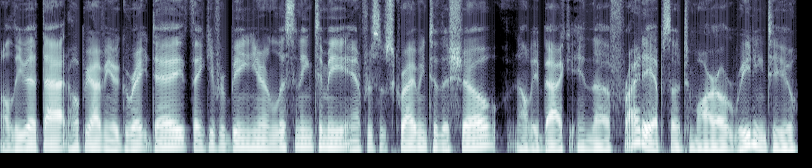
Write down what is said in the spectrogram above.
I'll leave it at that. Hope you're having a great day. Thank you for being here and listening to me and for subscribing to the show. And I'll be back in the Friday episode tomorrow reading to you.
